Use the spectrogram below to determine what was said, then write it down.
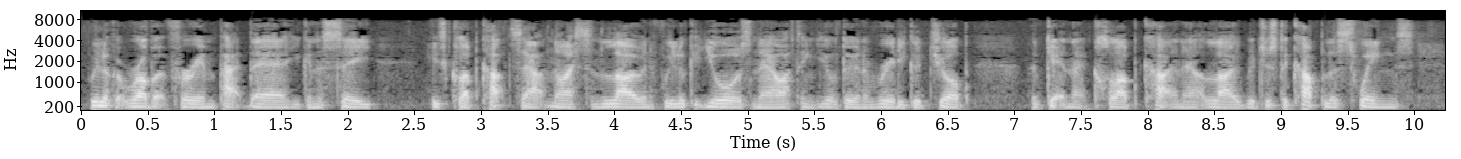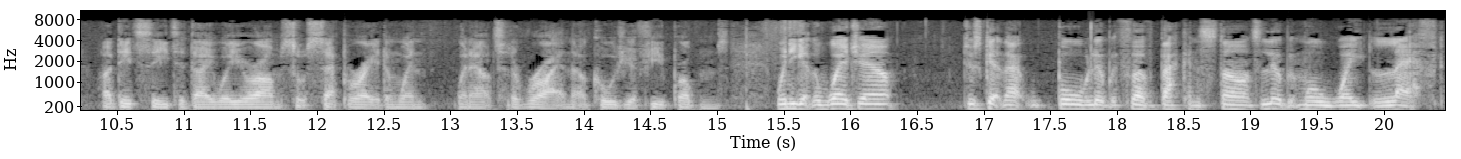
If we look at Robert for impact there, you're going to see his club cuts out nice and low. And if we look at yours now, I think you're doing a really good job of getting that club cutting out low. But just a couple of swings I did see today where your arms sort of separated and went went out to the right, and that'll cause you a few problems. When you get the wedge out, just get that ball a little bit further back in the stance, a little bit more weight left.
